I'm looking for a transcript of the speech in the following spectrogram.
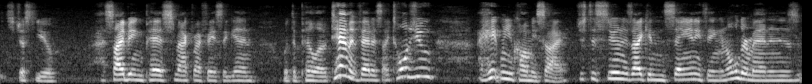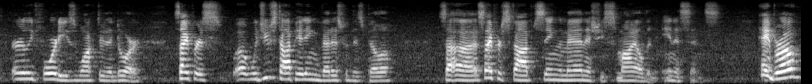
it's just you. Sai being pissed smacked my face again with the pillow. Damn it, Vetus, I told you I hate when you call me Sai. Just as soon as I can say anything, an older man in his early 40s walked through the door. Cypress, uh, would you stop hitting Vetus with his pillow? Uh, Cypress stopped, seeing the man as she smiled in innocence. Hey, bro,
